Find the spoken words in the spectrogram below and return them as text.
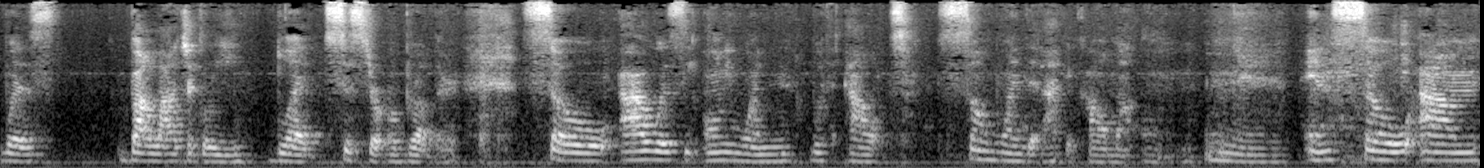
was biologically blood sister or brother. So I was the only one without someone that I could call my own. And so, um,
